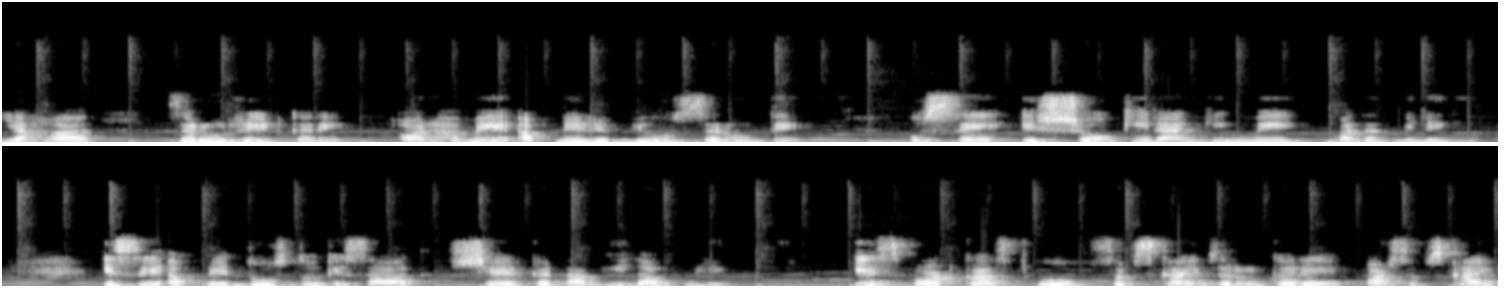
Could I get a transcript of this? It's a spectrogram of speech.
यहाँ ज़रूर रेट करें और हमें अपने रिव्यूज़ ज़रूर दें। उससे इस शो की रैंकिंग में मदद मिलेगी। इसे अपने दोस्तों के साथ शेयर करना भी ना भूलें। इस पॉडकास्ट को सब्सक्राइब ज़रूर करें और सब्सक्राइब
